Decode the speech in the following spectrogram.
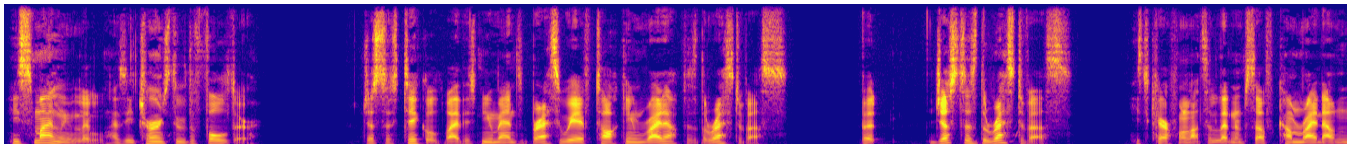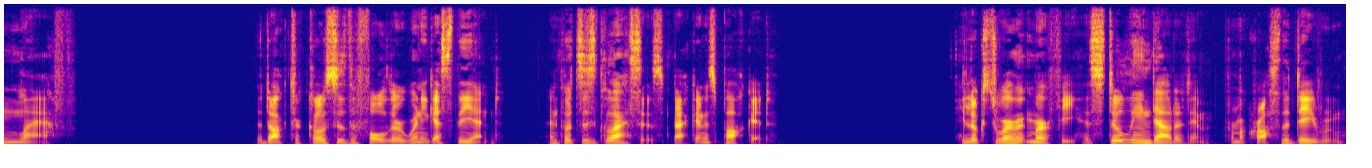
He's smiling a little as he turns through the folder, just as tickled by this new man's brassy way of talking right up as the rest of us. But just as the rest of us, he's careful not to let himself come right out and laugh. The doctor closes the folder when he gets to the end and puts his glasses back in his pocket. He looks to where McMurphy is still leaned out at him from across the day room.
